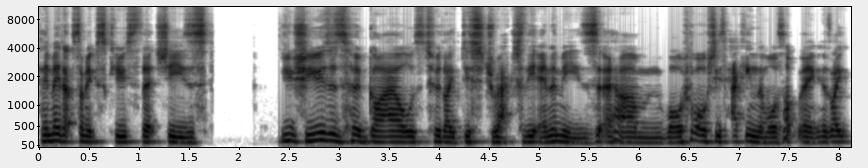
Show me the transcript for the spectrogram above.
they made up some excuse that she's she uses her guiles to like distract the enemies um, while while she's hacking them or something. It's like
